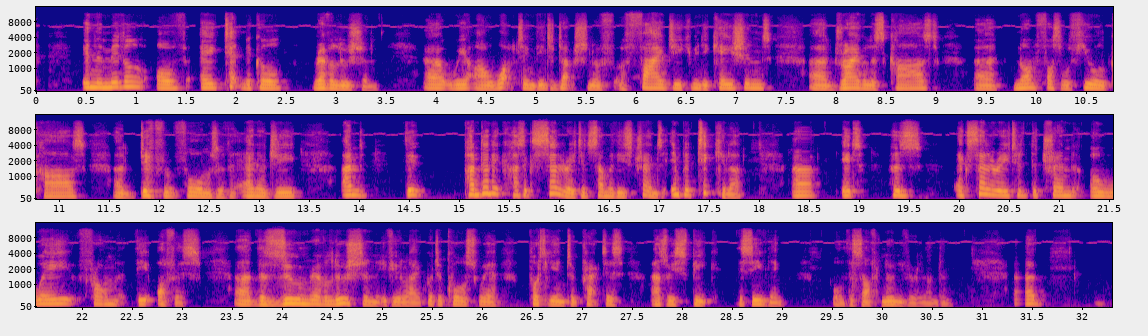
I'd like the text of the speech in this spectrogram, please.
in the middle of a technical revolution. Uh, we are watching the introduction of, of 5G communications, uh, driverless cars, uh, non-fossil fuel cars, uh, different forms of energy. And the pandemic has accelerated some of these trends. In particular, uh, it has accelerated the trend away from the office, uh, the Zoom revolution, if you like, which of course we're putting into practice as we speak this evening, or this afternoon if you're in London.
